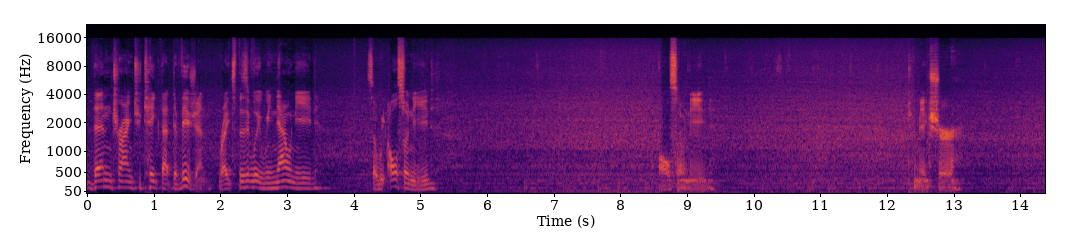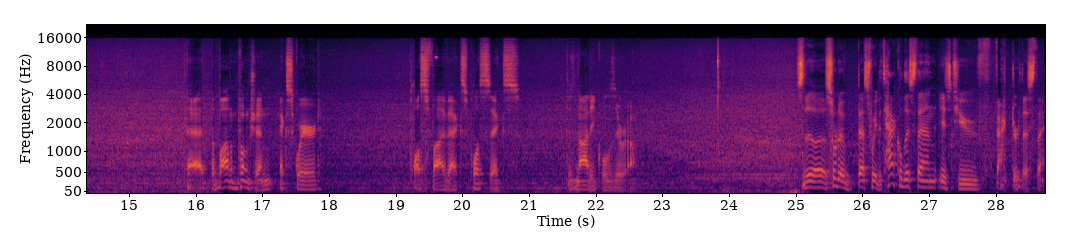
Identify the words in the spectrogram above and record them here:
then trying to take that division, right? Specifically, we now need, so we also need, also need to make sure that the bottom function, x squared plus 5x plus 6, does not equal 0. So the sort of best way to tackle this then is to factor this thing.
